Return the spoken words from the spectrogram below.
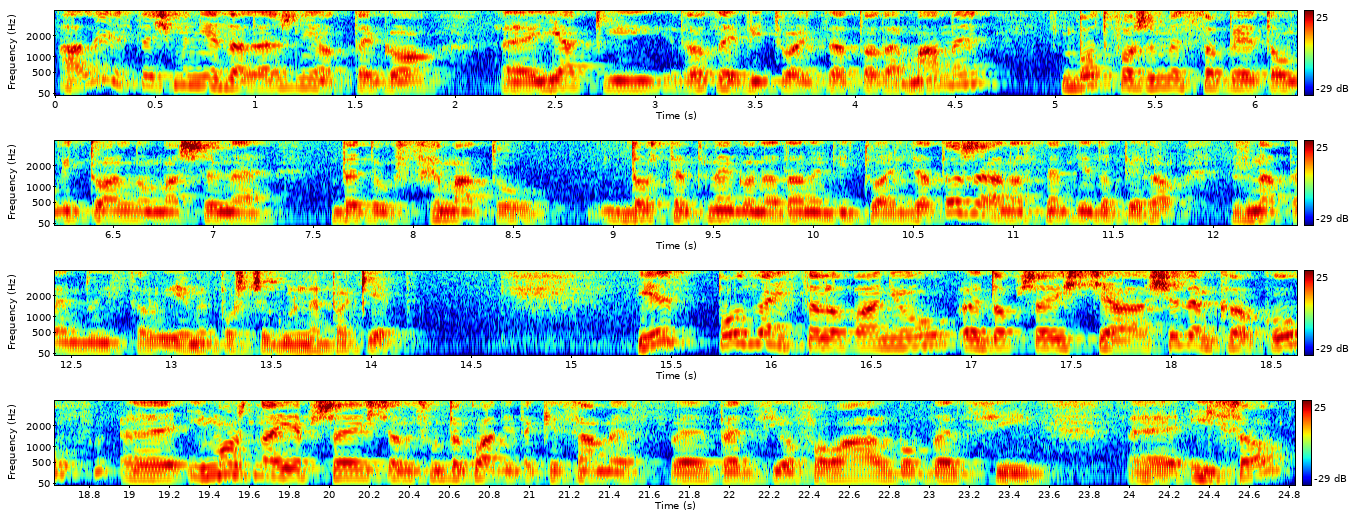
Ale jesteśmy niezależni od tego, e, jaki rodzaj wirtualizatora mamy, bo tworzymy sobie tą wirtualną maszynę według schematu dostępnego na danym wirtualizatorze, a następnie dopiero z napędu instalujemy poszczególne pakiety. Jest po zainstalowaniu e, do przejścia 7 kroków e, i można je przejść, one są dokładnie takie same w wersji OVA albo w wersji ISO.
